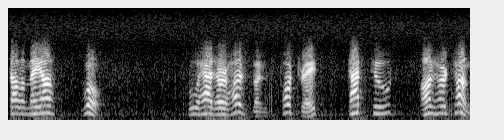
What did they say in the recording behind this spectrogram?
Salomea Wolf, who had her husband's portrait tattooed on her tongue.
